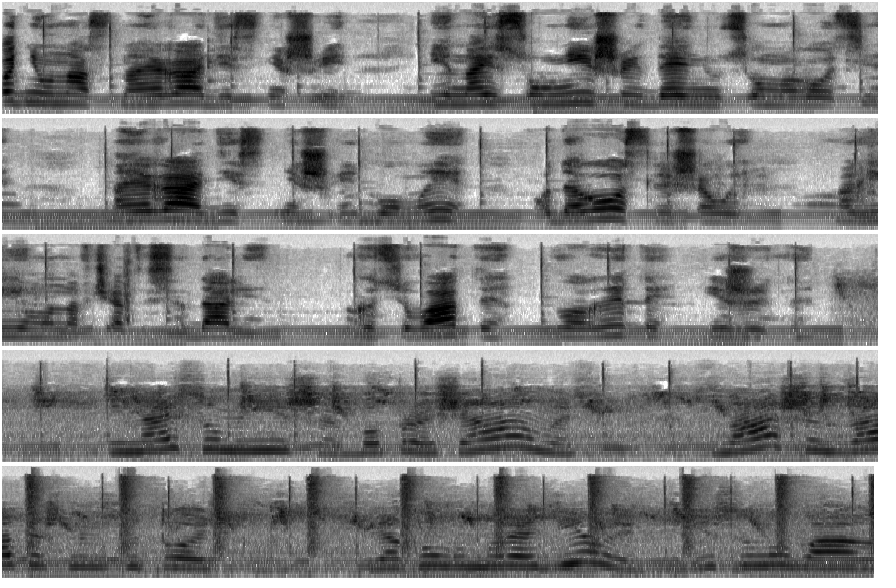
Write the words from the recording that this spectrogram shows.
Сьогодні у нас найрадісніший і найсумніший день у цьому році. Найрадісніший, бо ми подорослішали, мріємо навчатися далі, працювати, творити і жити. І найсумніше, бо прощаємось з нашим затишним куточком, в якому ми раділи і сумували,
